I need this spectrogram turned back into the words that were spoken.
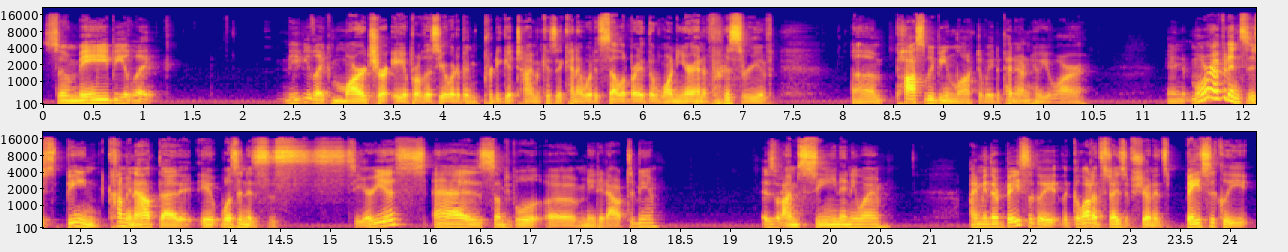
So maybe like maybe like March or April this year would have been pretty good time because it kind of would have celebrated the one year anniversary of um, possibly being locked away, depending on who you are. And more evidence is being coming out that it, it wasn't as serious as some people uh, made it out to be. Is what I'm seeing anyway. I mean, they're basically like a lot of the studies have shown it's basically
